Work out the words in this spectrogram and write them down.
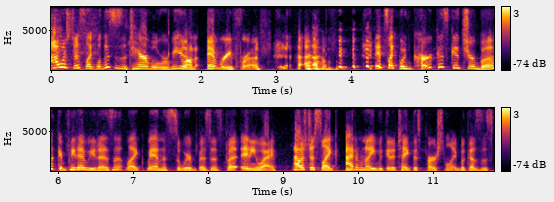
I was just like, well, this is a terrible review on every front. Um, it's like when Kirkus gets your book and PW doesn't. Like, man, this is a weird business. But anyway, I was just like, I'm not even going to take this personally because this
